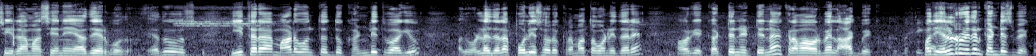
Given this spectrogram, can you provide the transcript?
ಶ್ರೀರಾಮ ಸೇನೆ ಯಾವುದೇ ಇರ್ಬೋದು. ಅದು ಈ ಥರ ಮಾಡುವಂಥದ್ದು ಖಂಡಿತವಾಗಿಯೂ ಅದು ಒಳ್ಳೆಯದಲ್ಲ ಪೊಲೀಸವರು ಕ್ರಮ ತೊಗೊಂಡಿದ್ದಾರೆ. ಅವ್ರಿಗೆ ಕಟ್ಟುನಿಟ್ಟಿನ ಕ್ರಮ ಅವ್ರ ಮೇಲೆ ಆಗಬೇಕು. ಮತ್ತು ಎಲ್ಲರೂ ಇದನ್ನು ಖಂಡಿಸಬೇಕು.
